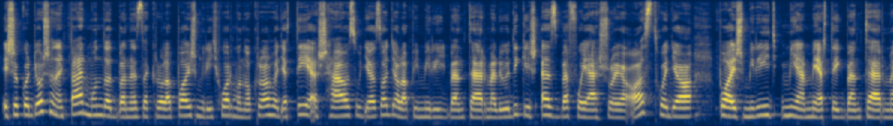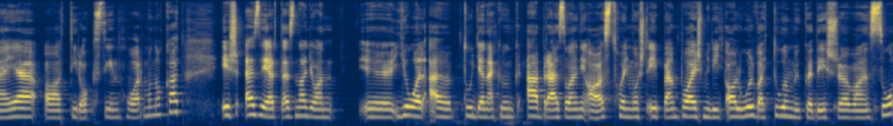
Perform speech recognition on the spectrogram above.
És akkor gyorsan egy pár mondatban ezekről a pajzsmirigy hormonokról, hogy a TSH az ugye az agyalapi mirigyben termelődik, és ez befolyásolja azt, hogy a pajzsmirigy milyen mértékben termelje a tiroxin hormonokat, és ezért ez nagyon jól tudja nekünk ábrázolni azt, hogy most éppen pajzsmirigy alul vagy túlműködésről van szó.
